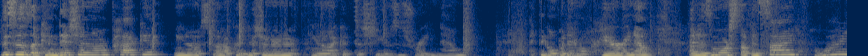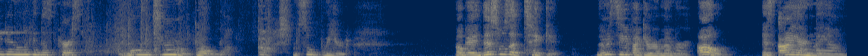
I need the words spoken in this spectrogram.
this is a conditioner packet. You know, it still have conditioner in it. You know, I could just use this right now. I think I'll put it in my hair right now. And there's more stuff inside. Why didn't I look in this purse a long time ago? Gosh, I'm so weird. Okay, this was a ticket. Let me see if I can remember. Oh, it's Iron Man.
